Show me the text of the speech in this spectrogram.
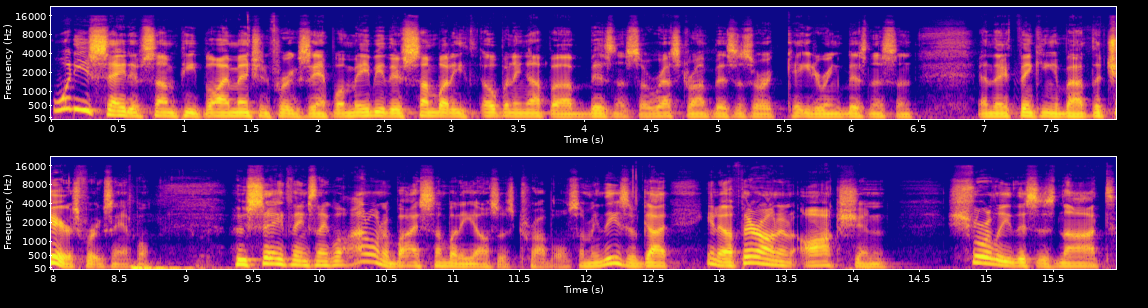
What do you say to some people? I mentioned, for example, maybe there's somebody opening up a business, a restaurant business, or a catering business, and and they're thinking about the chairs, for example, who say things like, "Well, I don't want to buy somebody else's troubles." I mean, these have got, you know, if they're on an auction, surely this is not.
